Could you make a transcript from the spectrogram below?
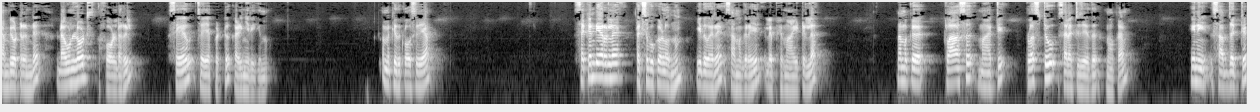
കമ്പ്യൂട്ടറിന്റെ ഡൗൺലോഡ്സ് ഫോൾഡറിൽ സേവ് ചെയ്യപ്പെട്ട് കഴിഞ്ഞിരിക്കുന്നു. നമുക്കിത് ക്ലോസ് ചെയ്യാം. സെക്കൻഡ് ഇയറിലെ ടെക്സ്റ്റ് ബുക്കുകളൊന്നും ഇതുവരെ സമഗ്രയിൽ ലഭ്യമായിട്ടില്ല. നമുക്ക് ക്ലാസ് മാറ്റി പ്ലസ് ടു സെലക്ട് ചെയ്ത് നോക്കാം. ഇനി സബ്ജക്റ്റ്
